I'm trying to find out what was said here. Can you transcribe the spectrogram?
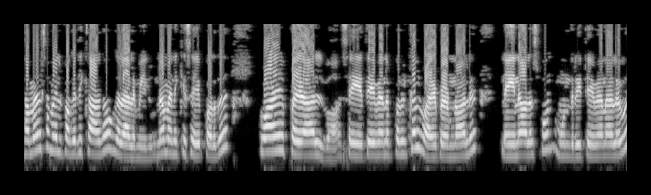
சமையல் சமையல் பகுதிக்காக உங்கள் அலமையிலும் நம்ம இன்னைக்கு செய்ய போகிறது வாழைப்பழ அல்வா செய்ய தேவையான பொருட்கள் வாழைப்பழம் நாலு நெய் நாலு ஸ்பூன் முந்திரி தேவையான அளவு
